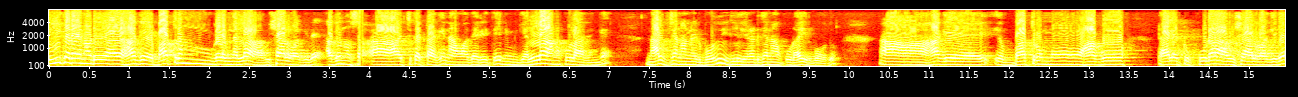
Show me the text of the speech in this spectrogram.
ಈ ಕಡೆ ನೋಡಿ ಹಾಗೆ ಬಾತ್ರೂಮ್ಗಳನ್ನೆಲ್ಲ ವಿಶಾಲವಾಗಿದೆ. ಅದನ್ನು ಸಹ ಅಚ್ಚುಕಟ್ಟಾಗಿ ನಾವು ಅದೇ ರೀತಿ ನಿಮಗೆಲ್ಲ ಅನುಕೂಲ ಆಗಂಗೆ ನಾಲ್ಕು ಜನ ಇರ್ಬೋದು, ಇಲ್ಲಿ ಎರಡು ಜನ ಕೂಡ ಇರ್ಬೋದು. ಹಾಗೆ ಬಾತ್ರೂಮು ಹಾಗೂ ಟಾಯ್ಲೆಟು ಕೂಡ ವಿಶಾಲವಾಗಿದೆ.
